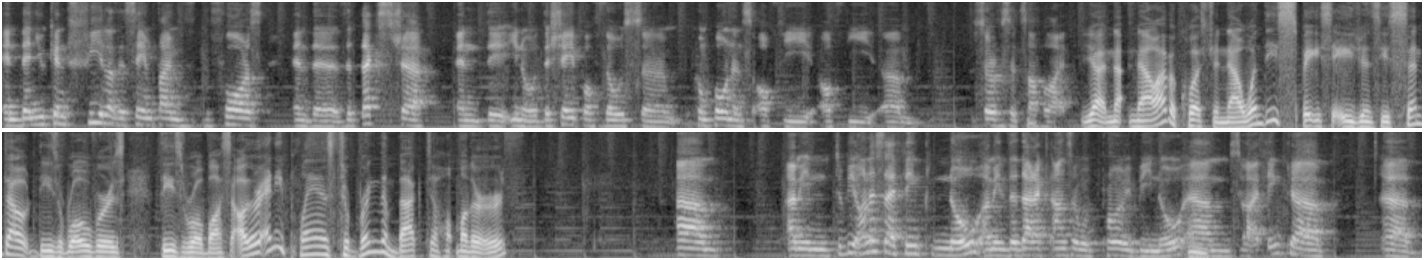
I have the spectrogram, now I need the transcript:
And then you can feel at the same time the force and the, the texture and the you know the shape of those um, components of the of the um, serviced satellite. Yeah, n- now I have a question. Now, when these space agencies sent out these rovers, these robots, are there any plans to bring them back to Mother Earth? Um, I mean, to be honest, I think no. I mean, the direct answer would probably be no. Hmm. Um, so I think, uh, uh,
